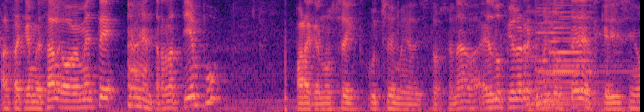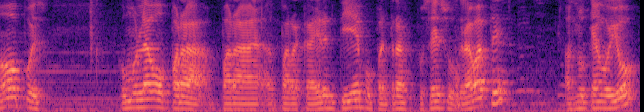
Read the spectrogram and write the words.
Hasta que me salga, obviamente, entrar a tiempo para que no se escuche medio distorsionada. Es lo que yo les recomiendo a ustedes que dicen, oh, pues, ¿cómo le hago para, para, para caer en tiempo, para entrar? Pues eso, grábate, haz lo que hago yo.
